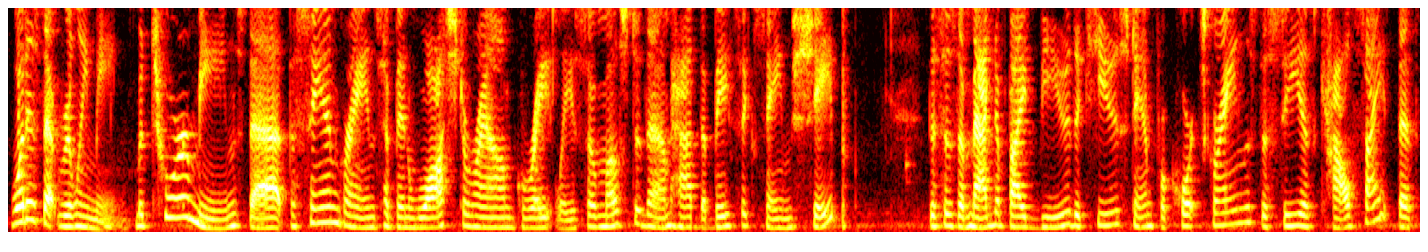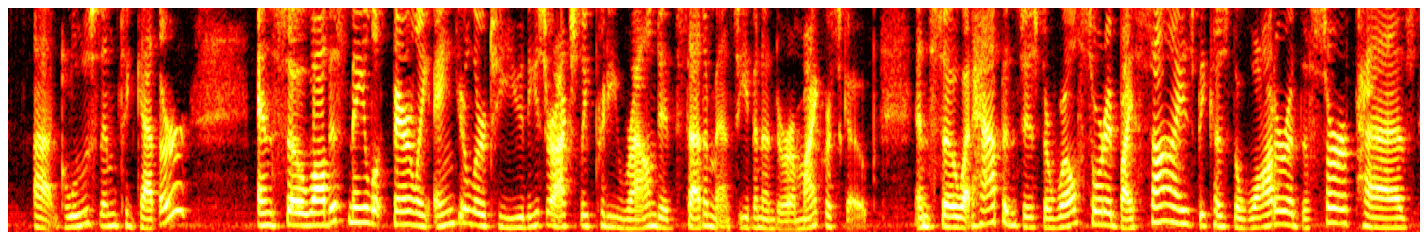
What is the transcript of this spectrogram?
What does that really mean? Mature means that the sand grains have been washed around greatly, so most of them have the basic same shape. This is a magnified view. The Q's stand for quartz grains. The C is calcite that uh, glues them together. And so while this may look fairly angular to you, these are actually pretty rounded sediments even under a microscope. And so what happens is they're well sorted by size because the water of the surf has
